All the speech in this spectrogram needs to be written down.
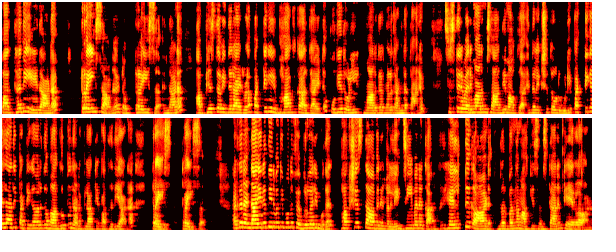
പദ്ധതി ഏതാണ്? ട്രേസ് ആണ് കേട്ടോ. ട്രേസ് എന്താണ്? അഭ്യസ്ത വിദ്യരായിട്ടുള്ള പട്ടിക വിഭാഗക്കാർക്കായിട്ട് പുതിയ തൊഴിൽ മാർഗങ്ങൾ കണ്ടെത്താനും സുസ്ഥിര വരുമാനം സാധ്യമാക്കുക എന്ന ലക്ഷ്യത്തോടുകൂടി പട്ടികജാതി പട്ടികവർഗ വകുപ്പ് നടപ്പിലാക്കിയ പദ്ധതിയാണ് ട്രേസ് ട്രേസ് അടുത്ത രണ്ടായിരത്തി ഇരുപത്തി മൂന്ന് ഫെബ്രുവരി മുതൽ ഭക്ഷ്യ സ്ഥാപനങ്ങളിലെ ജീവനക്കാർക്ക് ഹെൽത്ത് കാർഡ് നിർബന്ധമാക്കിയ സംസ്ഥാനം കേരളമാണ്.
